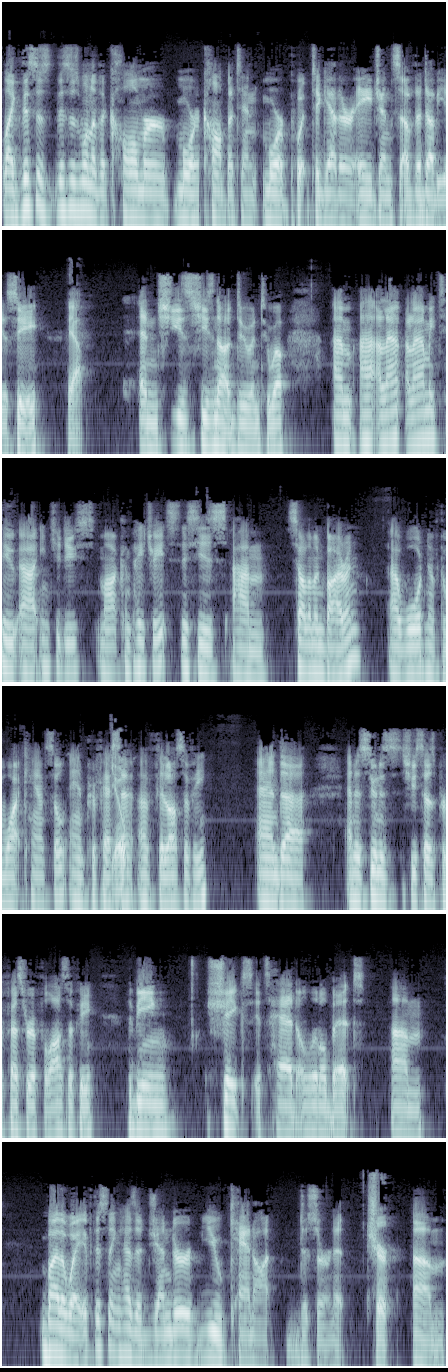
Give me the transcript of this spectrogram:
Like this is this is one of the calmer, more competent, more put together agents of the WC, yeah. and she's she's not doing too well. Um, uh, allow allow me to uh, introduce my compatriots. This is um Solomon Byron, uh, warden of the White Council and professor Yo. of philosophy, and uh, and as soon as she says professor of philosophy, the being shakes its head a little bit. Um, by the way, if this thing has a gender, you cannot discern it. Sure. Um,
